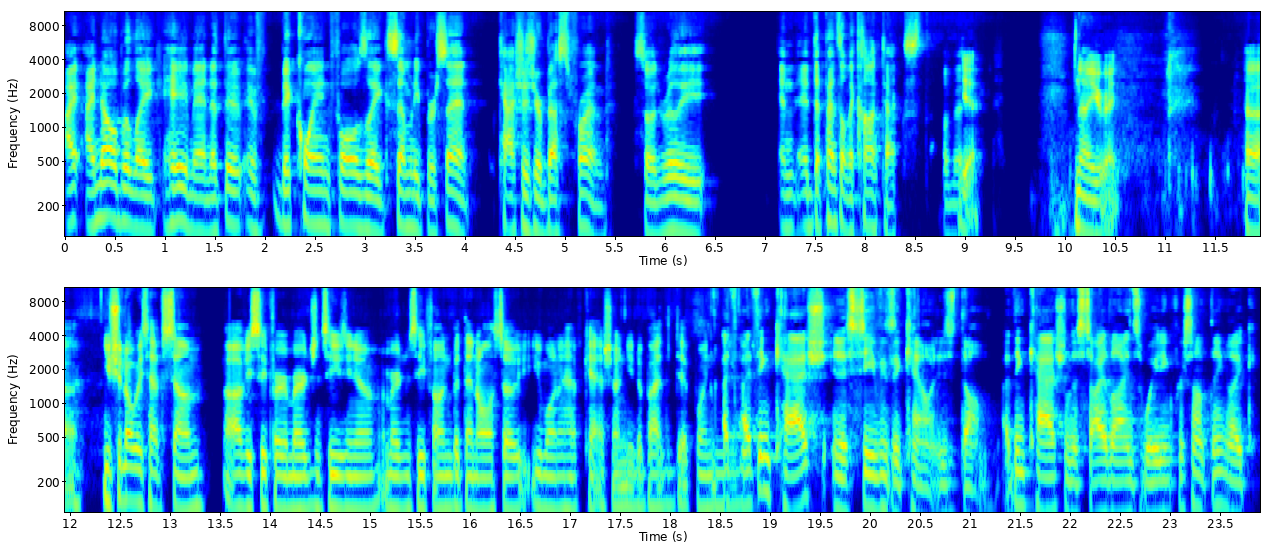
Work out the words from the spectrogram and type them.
I, I know, but like, hey, man, if the, if Bitcoin falls like seventy percent, cash is your best friend. So it really, and it depends on the context of it. Yeah. No, you're right. uh, you should always have some, obviously for emergencies, you know, emergency fund, but then also you want to have cash on you to buy the dip when. I, th- I think cash in a savings account is dumb. I think cash on the sidelines waiting for something like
